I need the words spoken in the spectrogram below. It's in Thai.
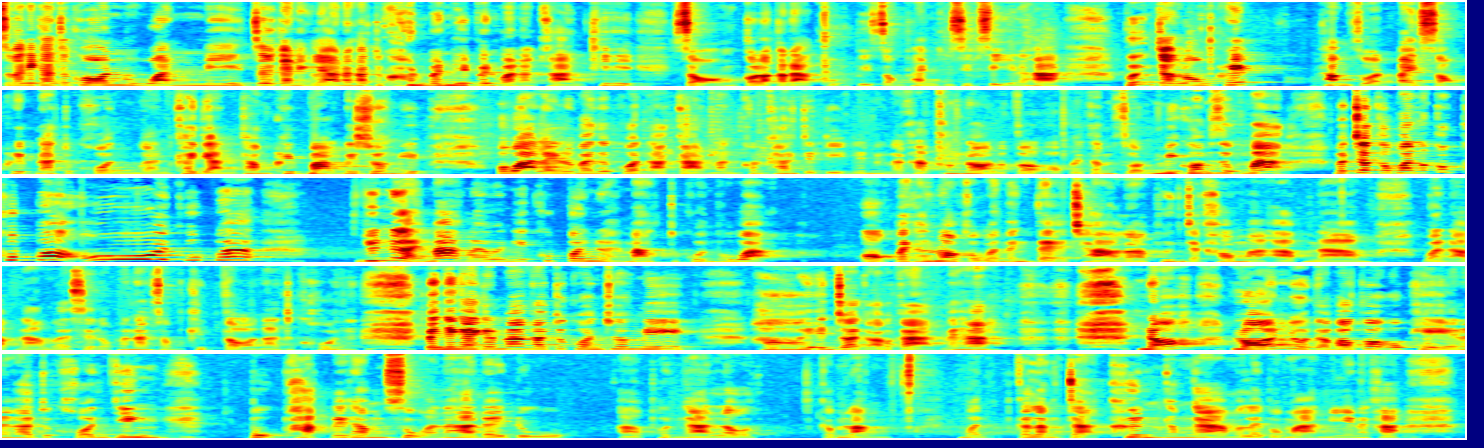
สวัสดีค่ะทุกคนวันนี้เจอกันอีกแล้วนะคะ ทุกคนวันนี้เป็นวันอังคารที่ 2 กรกฎาคมปี 2024 นะคะ เพิ่งจะลงคลิปทำสวนไป 2 คลิปนะทุกคนเหมือนขยันทำคลิปมากในช่วงนี้ เพราะว่าอะไรรู้ไหมทุกคนอากาศมันค่อนข้างจะดีนิดนึงนะคะ ข้างนอกแล้วก็ออกไปทำสวนมีความสุขมาก มาเจอกับวันแล้วก็คูเปอร์โอ้ยคูเปอร์ยูเหนื่อยมากเลยวันนี้คูเปอร์เหนื่อยมากทุกคนเพราะว่า ออกไปข้างนอกกับวันตั้งแต่เช้านะเพิ่งจะเข้ามาอาบน้ำวันอาบน้ำอะไรเสร็จแล้วมานั่งสำคลิปต่อนะทุกคน เป็นยังไงกันบ้างคะทุกคนช่วงนี้เฮ้ยเอนจอยกับอากาศไหมคะเนาะร้อนอยู่แต่ว่าก็โอเคนะคะ ทุกคนยิ่งปลูกผักได้ทำสวนนะคะ ได้ดูผลงานเรากำลังเหมือนกำลังจะขึ้นงามๆอะไรประมาณนี้นะคะ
